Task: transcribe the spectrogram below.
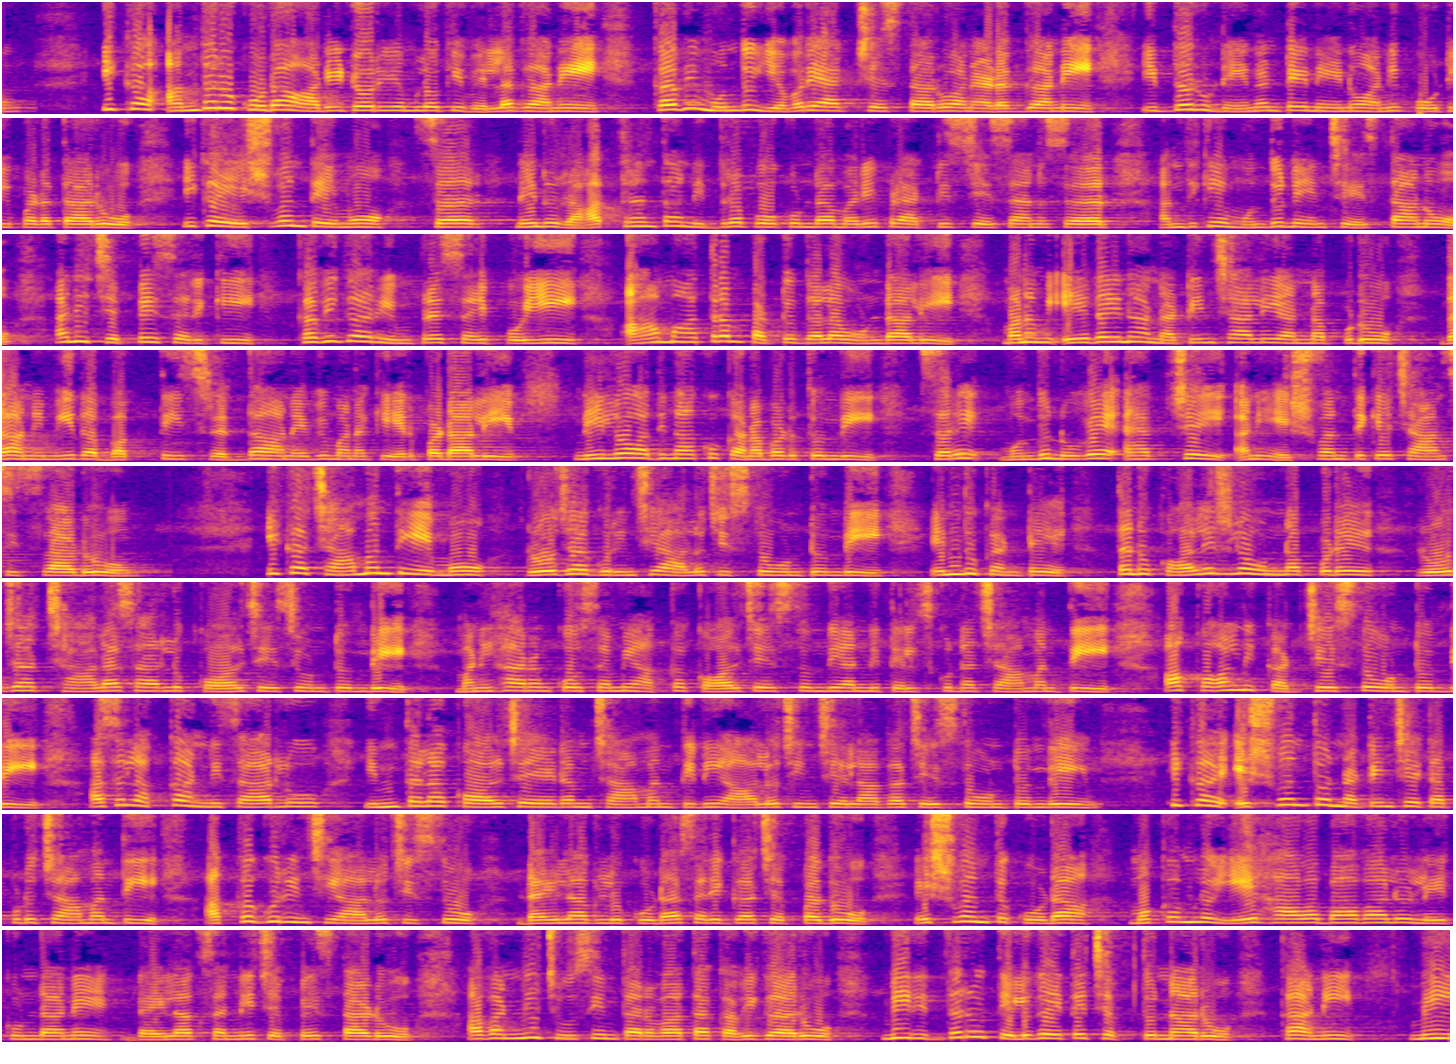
ఇక అందరూ కూడా ఆడిటోరియంలోకి వెళ్ళగానే కవి ముందు ఎవరు యాక్ట్ చేస్తారు? అని అడగగానే ఇద్దరు నేనంటే నేను అని పోటీ పడతారు. ఇక యశ్వంత్ ఏమో సార్ నేను రాత్రంతా నిద్రపోకుండా మరీ ప్రాక్టీస్ చేశాను సార్. అందుకే ముందు నేను చేస్తాను అని చెప్పేసరికి కవి గారు ఇంప్రెస్ అయిపోయి ఆ మాత్రం పట్టుదల ఉండాలి. మనం ఏదైనా నటించాలి అన్నప్పుడు దాని మీద భక్తి శ్రద్ధ అనేవి మనకి ఏర్పడాలి. నీలో అది నాకు కనబడుతుంది. సరే ముందు నువ్వే యాక్ట్ చేయి అని యశ్వంత్కే ఛాన్స్ ఇస్తాడు. ఇక చామంతి ఏమో రోజా గురించి ఆలోచిస్తూ ఉంటుంది. ఎందుకంటే తను కాలేజ్లో ఉన్నప్పుడే రోజా చాలాసార్లు కాల్ చేసి ఉంటుంది. మణిహారం కోసమే అక్క కాల్ చేస్తుంది అని తెలుసుకున్న చామంతి ఆ కాల్ని కట్ చేస్తూ ఉంటుంది. అసలు అక్క అన్నిసార్లు ఇంతలా కాల్ చేయడం చామంతిని ఆలోచించేలాగా చేస్తూ ఉంటుంది. ఇక యశ్వంత్తో నటించేటప్పుడు చామంతి అక్క గురించి ఆలోచిస్తూ డైలాగులు కూడా సరిగ్గా చెప్పదు. యశ్వంత్ కూడా ముఖంలో ఏ హావభావాలు లేకుండానే డైలాగ్స్ అన్నీ చెప్పేస్తాడు. అవన్నీ చూసిన తర్వాత కవిగారు మీరిద్దరూ తెలుగు అయితే చెప్తున్నారు కానీ మీ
